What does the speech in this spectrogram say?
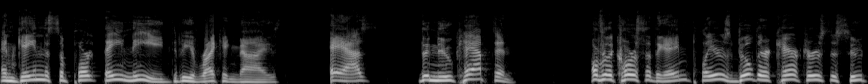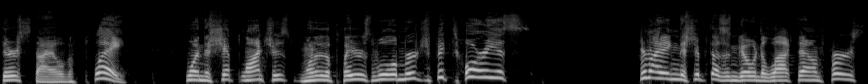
and gain the support they need to be recognized as the new captain. Over the course of the game, players build their characters to suit their style of play. When the ship launches, one of the players will emerge victorious, providing the ship doesn't go into lockdown first.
